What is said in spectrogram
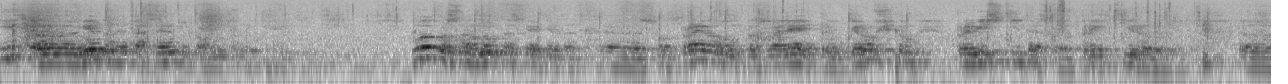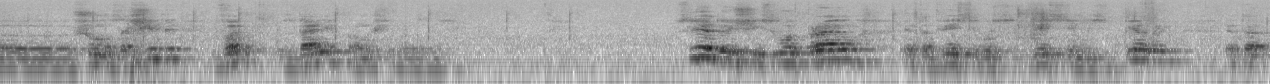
и э, методы оценки полученной эффективности. Вот в основном, так сказать, этот свод правил позволяет проектировщикам провести, так сказать, проектирование шумозащиты в зданиях промышленного значения. Следующий свод правил, это 271, это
